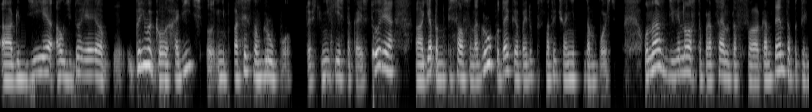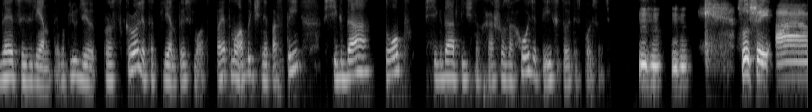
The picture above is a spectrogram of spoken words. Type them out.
а, где аудитория привыкла ходить э, непосредственно в группу. То есть у них есть такая история, а, я подписался на группу, дай-ка я пойду посмотрю, что они там постят. У нас 90% а, контента потребляется из ленты. Вот люди просто скроллят эту ленту и смотрят. Поэтому обычные посты всегда топ, всегда отлично, хорошо заходят, и их стоит использовать. Угу, угу. Слушай, а,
